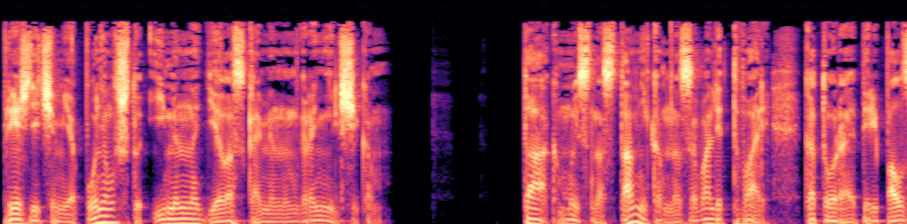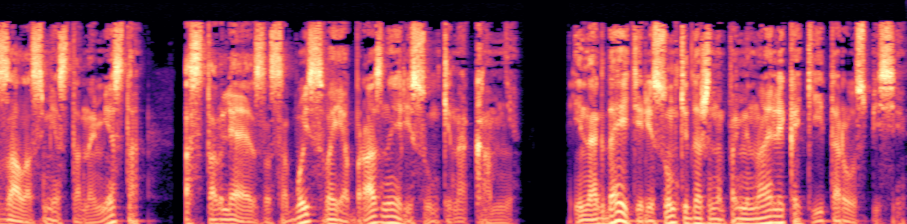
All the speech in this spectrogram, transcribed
прежде чем я понял, что именно дело с каменным гранильщиком. Так мы с наставником называли тварь, которая переползала с места на место, оставляя за собой своеобразные рисунки на камне. Иногда эти рисунки даже напоминали какие-то росписи.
